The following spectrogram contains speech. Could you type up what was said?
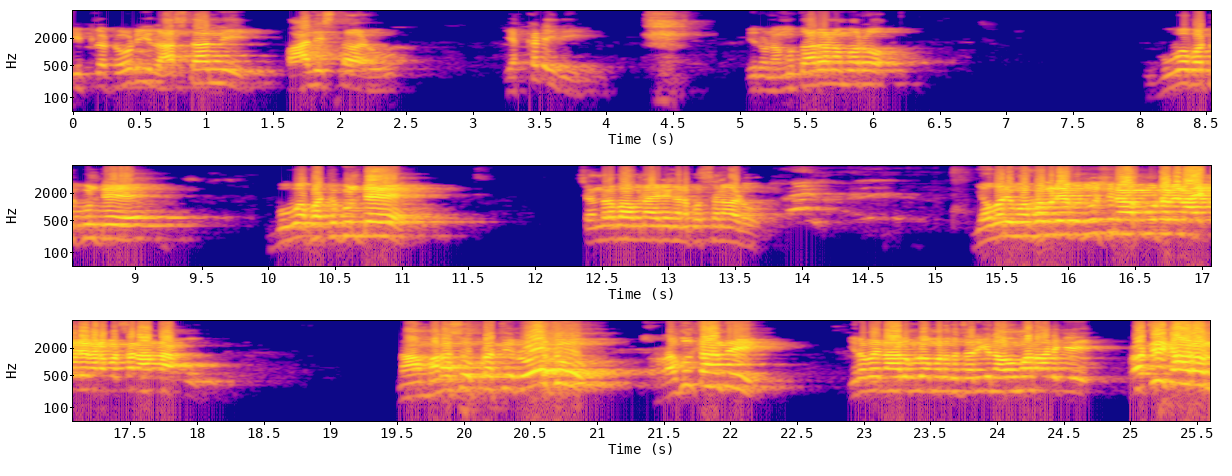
ఇట్లతోటి ఈ రాష్ట్రాన్ని పాలిస్తాడు. ఎక్కడ ఇది? మీరు నమ్ముతారో నమ్మరో? బువ్వ పట్టుకుంటే బువ్వ పట్టుకుంటే చంద్రబాబు నాయుడు కనపస్తున్నాడు. ఎవరి ముఖం లేకు చూసినా కూటమి నాయకుడే కనపస్తున్నారు నాకు. నా మనసు ప్రతిరోజు రగులుతాంది ఇరవై నాలుగులో మనకు జరిగిన అవమానానికి ప్రతీకారం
